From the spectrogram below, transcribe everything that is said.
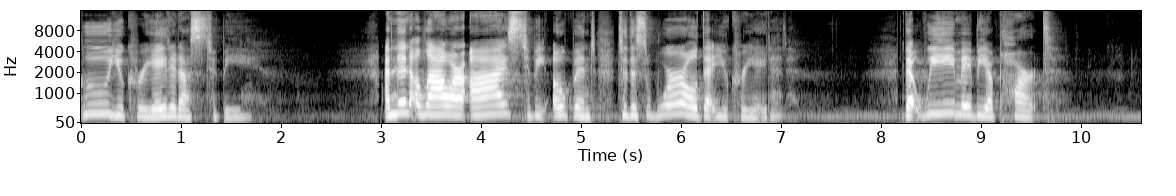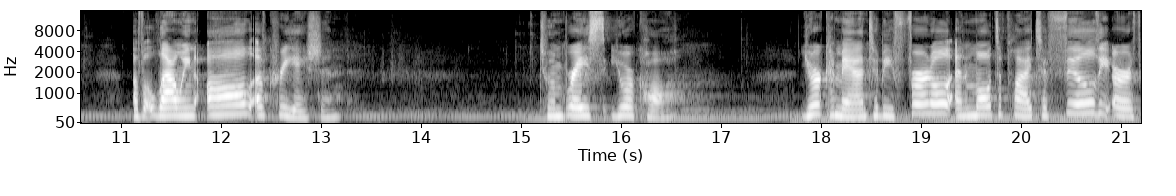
who you created us to be. And then allow our eyes to be opened to this world that you created, that we may be a part of allowing all of creation to embrace your call, your command to be fertile and multiply, to fill the earth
